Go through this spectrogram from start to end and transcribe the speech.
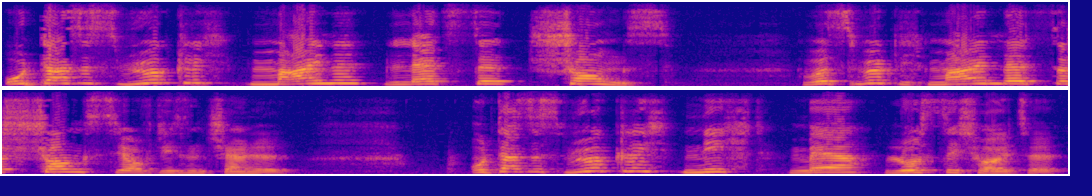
und das ist wirklich meine letzte Chance. Aber es ist wirklich meine letzte Chance hier auf diesem Channel. Und das ist wirklich nicht mehr lustig heute.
